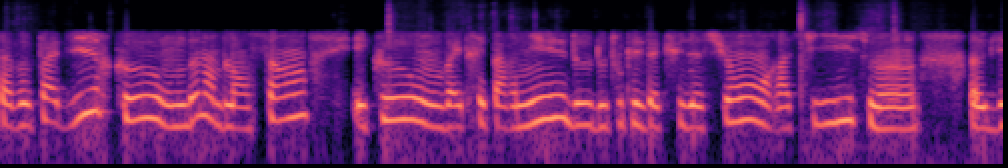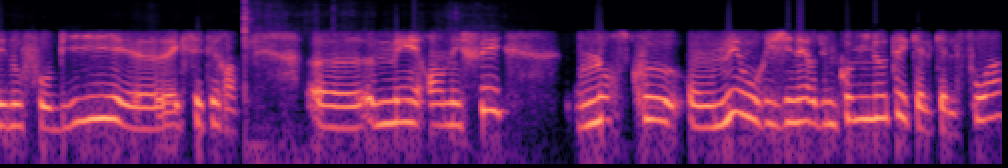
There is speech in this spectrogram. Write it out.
Ça veut pas dire qu'on nous donne un blanc-seing et qu'on va être épargné de, de, toutes les accusations, racisme, euh, xénophobie, euh, etc. Euh, mais en effet, lorsque on est originaire d'une communauté, quelle qu'elle soit,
